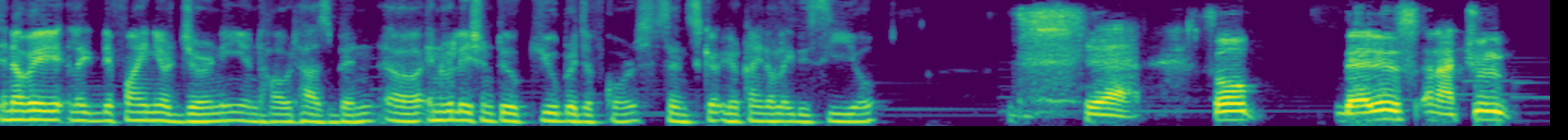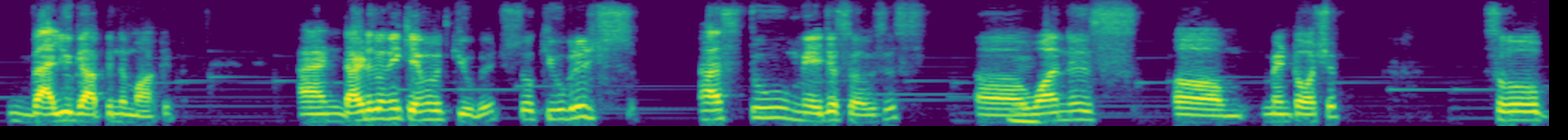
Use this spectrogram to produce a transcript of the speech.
in a way, like define your journey and how it has been uh, in relation to QBridge, of course, since you're kind of like the CEO? Yeah. So, there is an actual value gap in the market. And that is when we came up with QBridge. So, QBridge has two major services. Uh, mm. One is um, mentorship. So,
